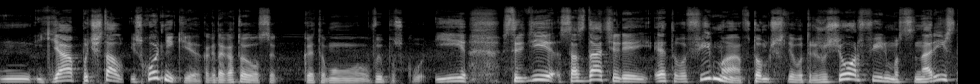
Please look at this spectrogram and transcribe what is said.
я почитал исходники, когда готовился к этому выпуску. И среди создателей этого фильма, в том числе вот режиссер фильма, сценарист,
